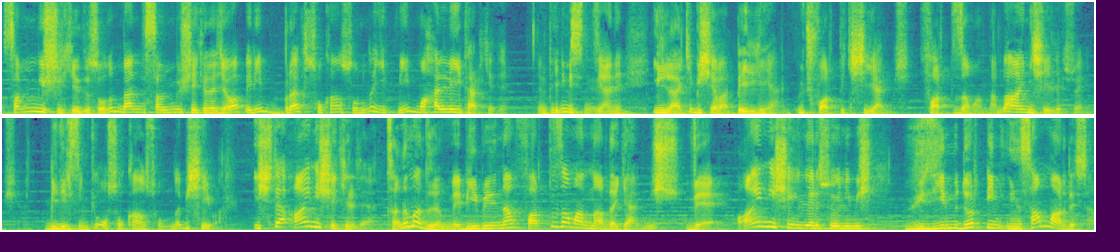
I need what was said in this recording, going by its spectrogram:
Samimi bir şekilde sorun. Ben de samimi bir şekilde cevap vereyim. Bırak sokağın sonuna gitmeyi mahalleyi terk edin. Deli misiniz? Yani illaki bir şey var belli yani. Üç farklı kişi gelmiş. Farklı zamanlarda aynı şeyleri söylemiş yani. Bilirsin ki o sokağın sonunda bir şey var. İşte aynı şekilde tanımadığım ve birbirinden farklı zamanlarda gelmiş ve aynı şeyleri söylemiş 124 bin insan var desem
